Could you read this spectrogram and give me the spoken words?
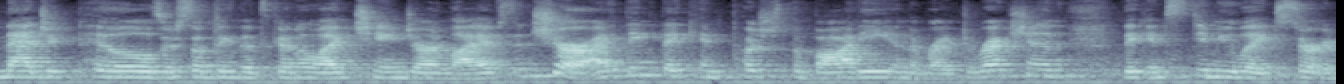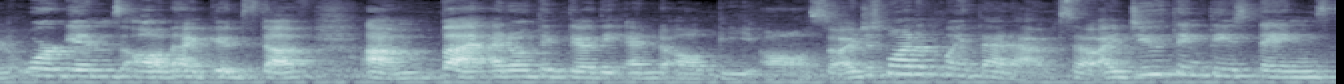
magic pills or something that's gonna like change our lives. And sure, I think they can push the body in the right direction. They can stimulate certain organs, all that good stuff. Um, but I don't think they're the end all be all. So I just want to point that out. So I do think these things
